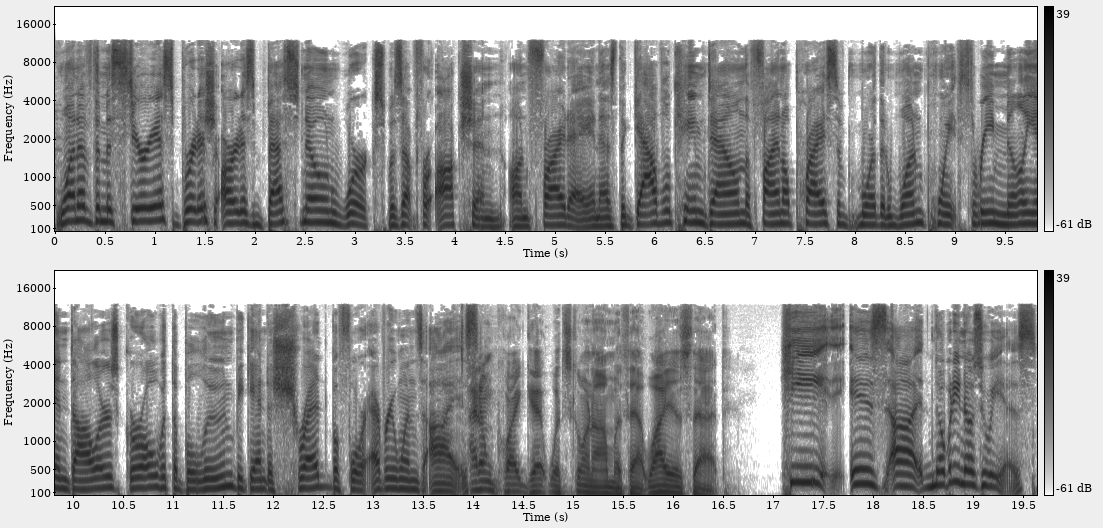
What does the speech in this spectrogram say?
One of the mysterious British artist's best known works was up for auction on Friday. And as the gavel came down, the final price of more than $1.3 million, Girl with the Balloon began to shred before everyone's eyes. I don't quite get what's going on with that. Why is that? He is, uh, nobody knows who he is.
